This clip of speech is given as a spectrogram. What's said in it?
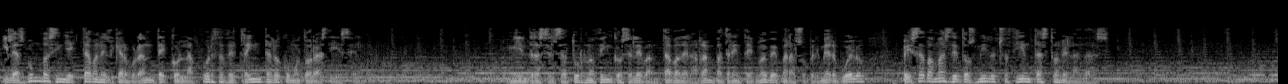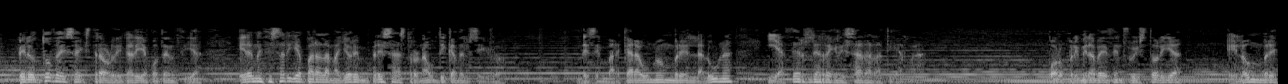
y las bombas inyectaban el carburante con la fuerza de 30 locomotoras diésel. Mientras el Saturno V se levantaba de la rampa 39 para su primer vuelo, pesaba más de 2.800 toneladas. Pero toda esa extraordinaria potencia era necesaria para la mayor empresa astronáutica del siglo desembarcar a un hombre en la Luna y hacerle regresar a la Tierra. Por primera vez en su historia, el hombre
